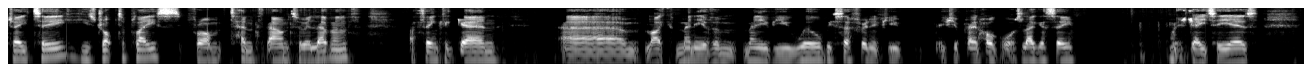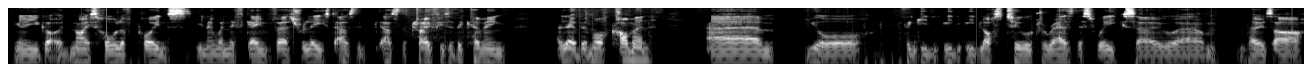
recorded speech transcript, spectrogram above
JT. He's dropped a place from 10th down to 11th. I think again, um, like many of them, many of you will be suffering if you if you're playing Hogwarts Legacy, which JT is. You know, you got a nice haul of points. You know, when this game first released, as the as the trophies are becoming a little bit more common, um, you're. I think he he he lost two ultra rares this week, so um, those are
